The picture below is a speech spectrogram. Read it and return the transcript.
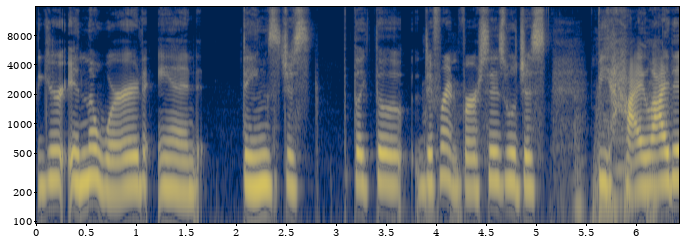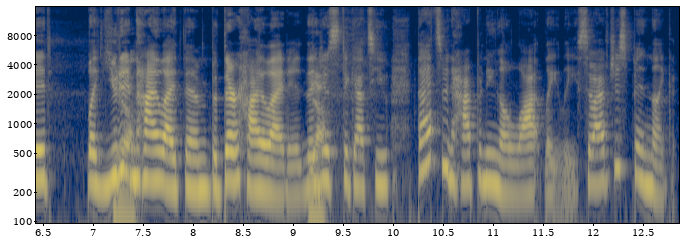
you're in the word and things just like the different verses will just be highlighted like you yeah. didn't highlight them but they're highlighted they yeah. just stick out to you that's been happening a lot lately so i've just been like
